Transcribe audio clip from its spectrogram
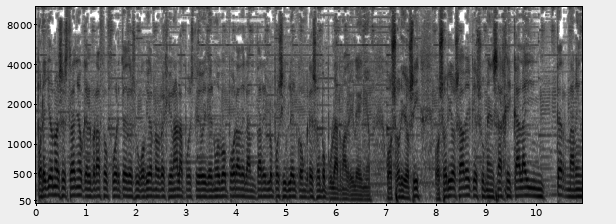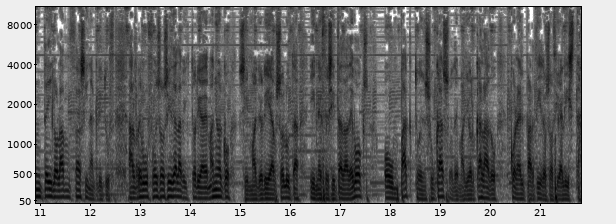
Por ello no es extraño que el brazo fuerte de su gobierno regional apueste hoy de nuevo por adelantar en lo posible el Congreso Popular madrileño. Osorio sí, Osorio sabe que su mensaje cala internamente y lo lanza sin acritud. Al rebufo, eso sí, de la victoria de Mañueco, sin mayoría absoluta y necesitada de Vox, un pacto, en su caso, de mayor calado con el Partido Socialista.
